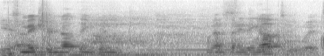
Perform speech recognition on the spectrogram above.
Yeah. To make sure nothing can mess anything up? Do it.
